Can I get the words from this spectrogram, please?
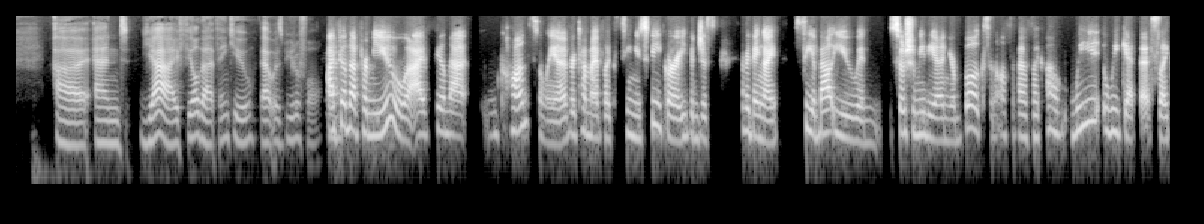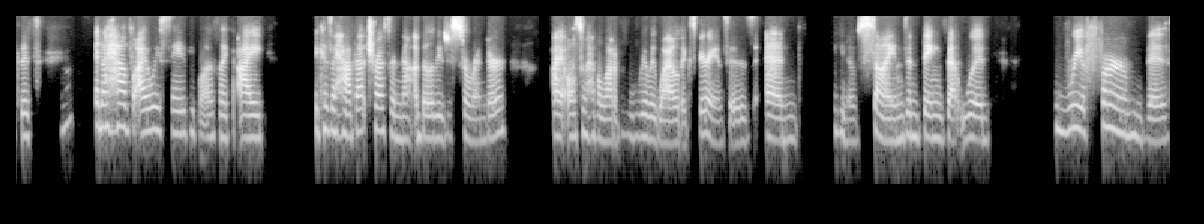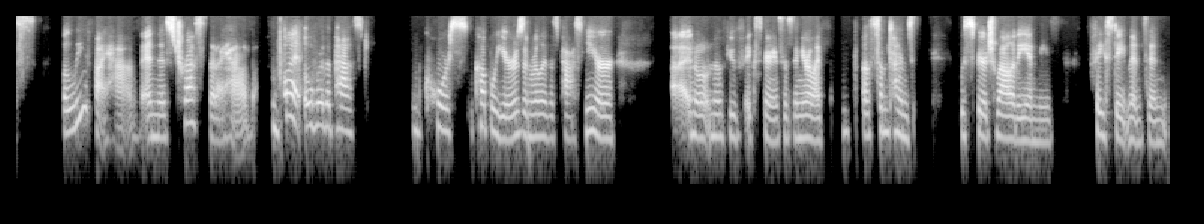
Uh, and yeah, I feel that. Thank you. That was beautiful. I feel that from you. I feel that constantly. Every time I've like seen you speak, or even just everything I see about you in social media and your books and all stuff, I was like, oh, we we get this. Like this. Mhm. And I have. I always say to people, I was like, I because I have that trust and that ability to surrender. I also have a lot of really wild experiences and you know signs and things that would reaffirm this belief I have and this trust that I have. But over the past course, couple years, and really this past year, I don't know if you've experienced this in your life. Uh, sometimes with spirituality and these faith statements, and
